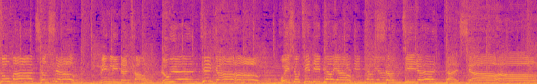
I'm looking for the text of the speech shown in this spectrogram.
走马长啸，名利难逃，路远天高。回首天地飘摇，剩几人谈笑。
